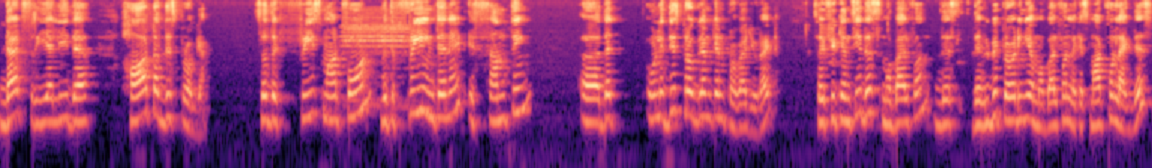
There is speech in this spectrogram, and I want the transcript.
That's really the heart of this program. So the free smartphone with the free internet is something uh, that only this program can provide you, right? So if you can see this mobile phone, this they will be providing you a mobile phone like a smartphone like this.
